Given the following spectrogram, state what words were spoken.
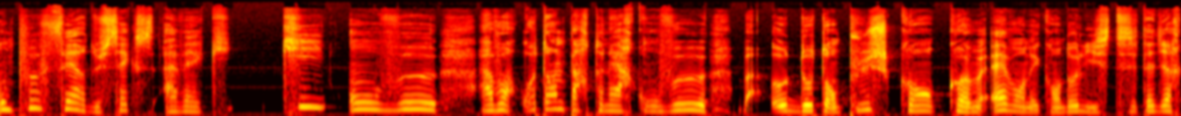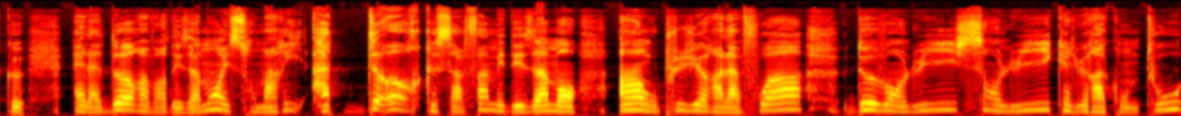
On peut faire du sexe avec qui on veut, avoir autant de partenaires qu'on veut, bah, d'autant plus quand, comme Eve, on est candoliste. C'est-à-dire que elle adore avoir des amants et son mari adore que sa femme ait des amants, un ou plusieurs à la fois, devant lui, sans lui, qu'elle lui raconte tout.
